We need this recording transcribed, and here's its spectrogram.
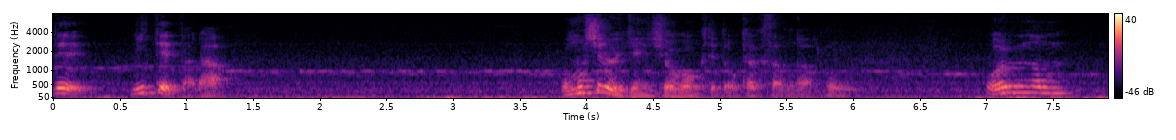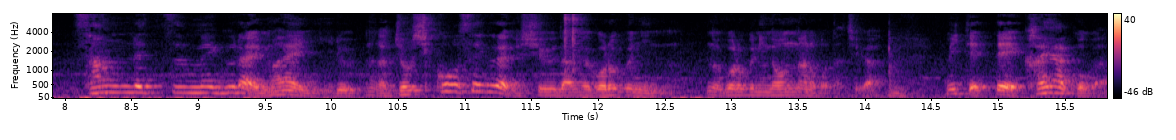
で見てたら面白い現象が起きててお客さんが。俺の3列目ぐらい前にいるなんか女子高生ぐらいの集団が56人の56人の女の子たちが見ててかや子が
